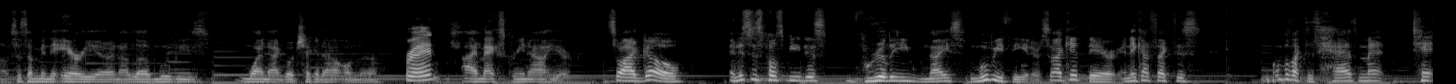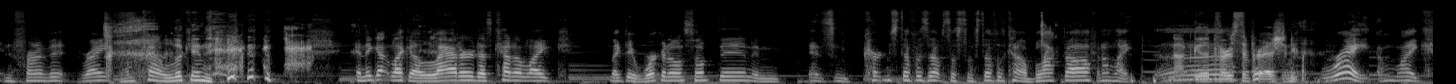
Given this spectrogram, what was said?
Uh, since I'm in the area and I love movies, why not go check it out on the Right. IMAX screen out here? So I go, and this is supposed to be this really nice movie theater. So I get there, and they got like this, almost like this hazmat tent in front of it, right? And I'm kind of looking, and they got like a ladder that's kind of like, like they're working on something, and and some curtain stuff was up, so some stuff was kind of blocked off, and I'm like, Not good uh, first impression. Right. I'm like,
